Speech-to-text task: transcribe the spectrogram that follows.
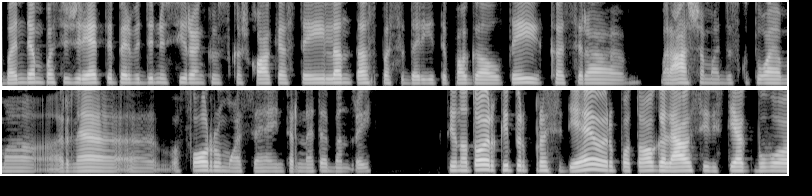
bandėm pasižiūrėti per vidinius įrankius kažkokias tai lentas pasidaryti pagal tai, kas yra rašoma, diskutuojama ar ne e, forumuose, internete bendrai. Tai nuo to ir kaip ir prasidėjo ir po to galiausiai vis tiek buvo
